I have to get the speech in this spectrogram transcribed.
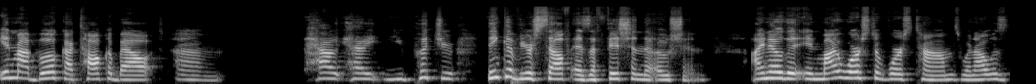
in my book, I talk about um, how how you put your think of yourself as a fish in the ocean. I know that in my worst of worst times, when I was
